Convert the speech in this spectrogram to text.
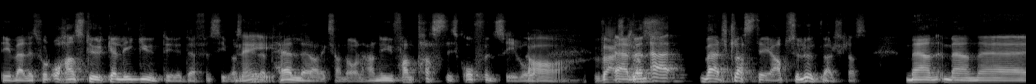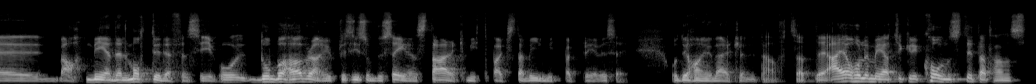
Det är väldigt svårt. Och hans styrka ligger ju inte i det defensiva Nej. spelet heller, Alexander Arnold. Han är ju fantastisk offensiv. Och ja, världsklass. Även, äh, världsklass, det är absolut världsklass. Men, men äh, ja, medelmåttig defensiv. Och då behöver han ju, precis som du säger, en stark mittback, stabil mittback bredvid sig. Och det har han ju verkligen inte haft. Så att, äh, jag håller med. Jag tycker det är konstigt att hans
